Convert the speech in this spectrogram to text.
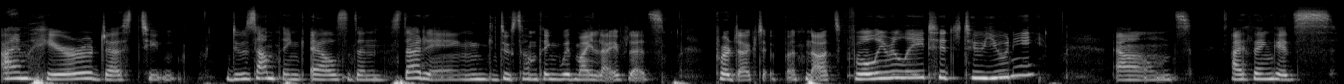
I'm here just to do something else than studying, do something with my life that's productive but not fully related to uni. And I think it's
